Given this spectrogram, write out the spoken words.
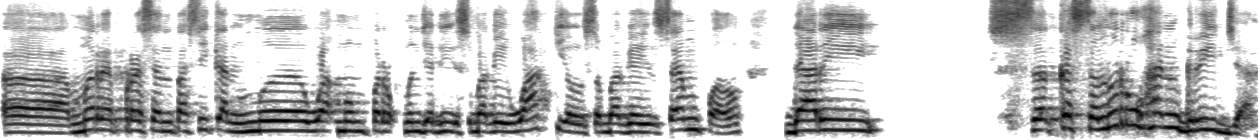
uh, merepresentasikan menjadi sebagai wakil sebagai sampel dari keseluruhan gereja.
